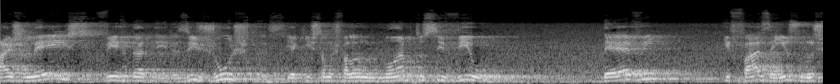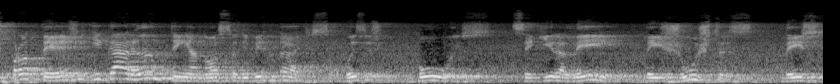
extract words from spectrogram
As leis verdadeiras e justas, e aqui estamos falando no âmbito civil, devem e fazem isso, nos protege e garantem a nossa liberdade. São coisas boas. Seguir a lei, leis justas, leis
